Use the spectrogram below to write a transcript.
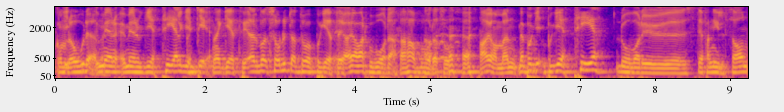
Kommer du ihåg det? eller? Mer, GT eller GP? G- nej, GT. Eller sa du inte att du var på GT? Jag, jag har varit på båda. Jaha, på båda två. Ja, ja, men... Men på, G- på GT då var det ju Stefan Nilsson.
